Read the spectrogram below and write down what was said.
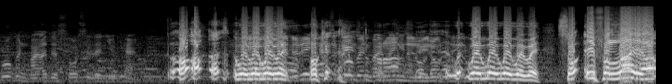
proven by other sources, then you can. Uh, uh, uh, wait, wait, wait, wait. Okay. Narration is proven by many sources. Wait, wait, wait, wait, wait, wait. So if a liar,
